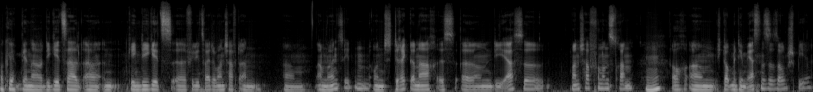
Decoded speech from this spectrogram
Okay. Genau, die geht's halt, äh, gegen die geht es äh, für die zweite Mannschaft an, ähm, am 19. Und direkt danach ist ähm, die erste Mannschaft von uns dran. Mhm. Auch, ähm, ich glaube, mit dem ersten Saisonspiel.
